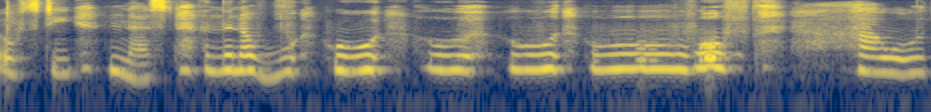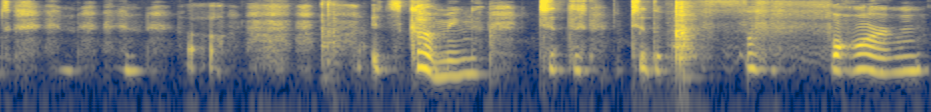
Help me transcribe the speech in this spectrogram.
toasty nest, and then a woo, woo, woo, woo, wolf howled, and, and uh, coming to the to the f- farm.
